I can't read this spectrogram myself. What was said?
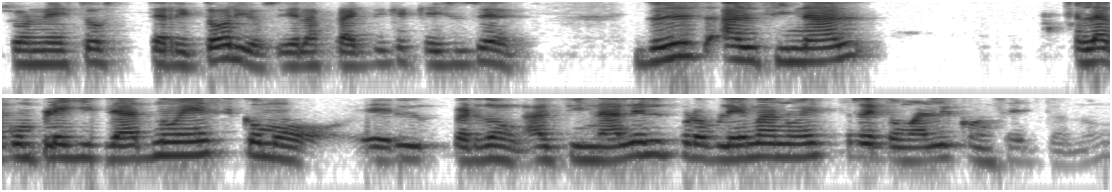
son estos territorios y de las prácticas que ahí suceden. Entonces, al final, la complejidad no es como el, perdón, al final el problema no es retomar el concepto, ¿no?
